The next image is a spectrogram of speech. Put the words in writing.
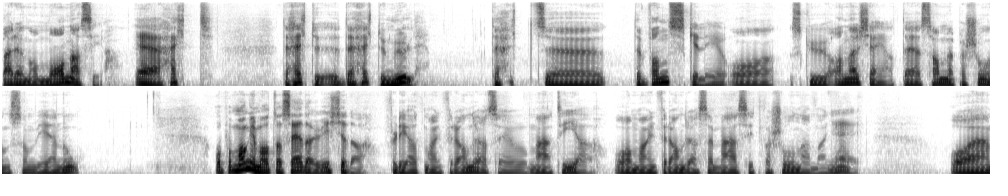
bare noen måneder siden, er helt det er helt, det er helt umulig. Det er helt uh, det er vanskelig å skulle anerkjenne at det er samme person som vi er nå. Og på mange måter så er det jo ikke da, fordi at man forandrer seg jo med tida, og man forandrer seg med situasjoner man er i. Og uh,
